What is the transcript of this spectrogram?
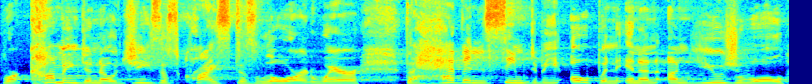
were coming to know Jesus Christ as Lord, where the heavens seemed to be open in an unusual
